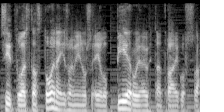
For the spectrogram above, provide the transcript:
siitä tulee taas toinen iso miinus, ei ollut pieruja yhtään traikossa.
